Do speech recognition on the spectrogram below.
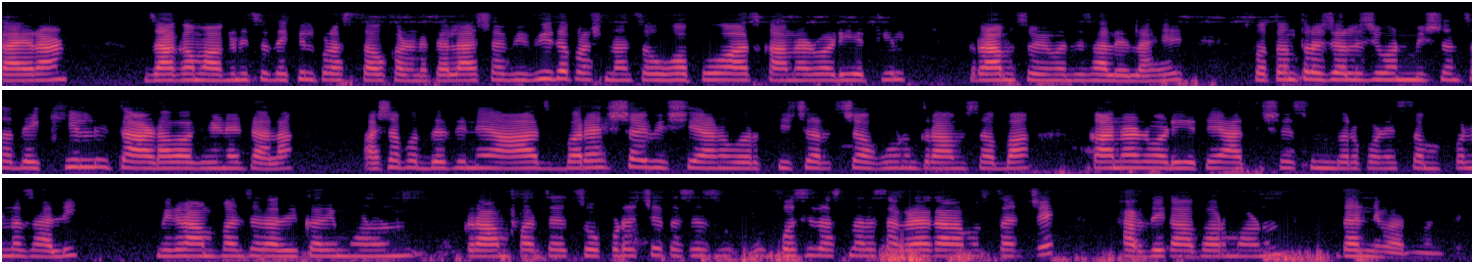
गायरान जागा मागणीचा देखील प्रस्ताव करण्यात आला. अशा विविध प्रश्नांचा उहापोह आज कानडवाडी येथील ग्रामसभेमध्ये झालेला आहे. स्वतंत्र जलजीवन मिशनचा देखील इथं आढावा घेण्यात आला. अशा पद्धतीने आज बऱ्याचशा विषयांवरती चर्चा होऊन ग्रामसभा कानडवाडी येथे अतिशय सुंदरपणे संपन्न झाली. मी ग्रामपंचायत अधिकारी म्हणून ग्रामपंचायत चोपडचे तसेच उपस्थित असणाऱ्या सगळ्या ग्रामस्थांचे हार्दिक आभार मानून धन्यवाद म्हणते.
